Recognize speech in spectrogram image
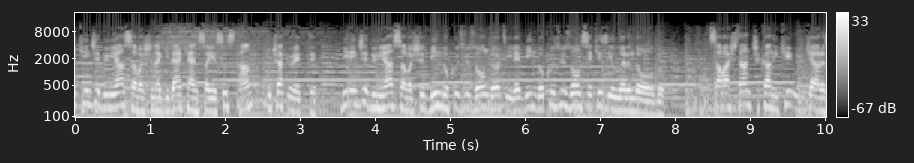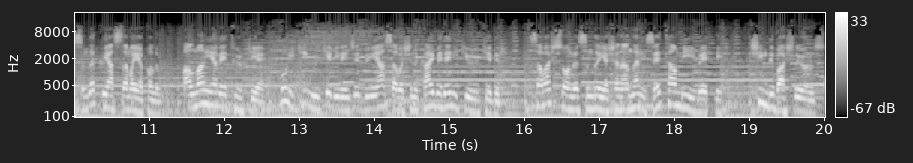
İkinci Dünya Savaşı'na giderken sayısız tank, uçak üretti. Birinci Dünya Savaşı 1914 ile 1918 yıllarında oldu. Savaştan çıkan iki ülke arasında kıyaslama yapalım. Almanya ve Türkiye. Bu iki ülke Birinci Dünya Savaşı'nı kaybeden iki ülkedir. Savaş sonrasında yaşananlar ise tam bir ibretlik. Şimdi başlıyoruz.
